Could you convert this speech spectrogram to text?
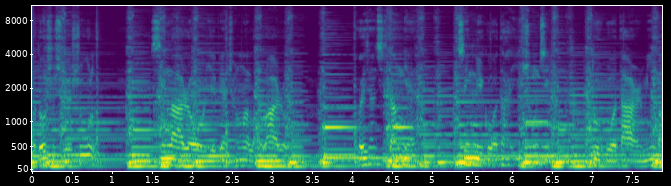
我都是学叔了。新腊肉也变成了老腊肉。回想起当年，经历过大一憧憬，度过大二迷茫，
